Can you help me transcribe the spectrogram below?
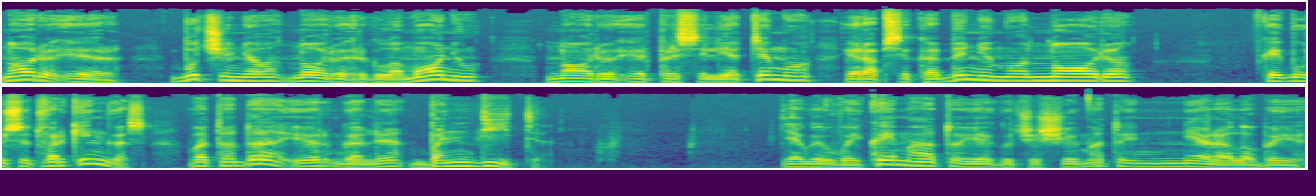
noriu ir bučinio, noriu ir glamonių, noriu ir prisilietimų, ir apsikabinimų, noriu kai būsi tvarkingas, va tada ir gali bandyti. Jeigu jau vaikai mato, jeigu čia šeima, tai nėra labai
